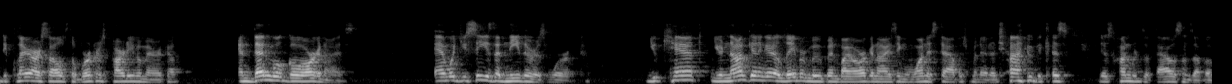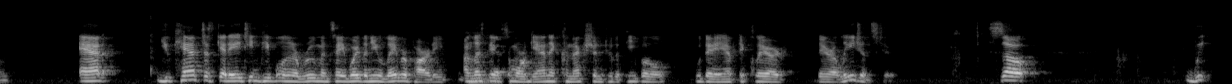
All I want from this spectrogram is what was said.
declare ourselves the Workers' Party of America, and then we'll go organize. And what you see is that neither has worked you can't you're not going to get a labor movement by organizing one establishment at a time because there's hundreds of thousands of them. And you can't just get 18 people in a room and say we're the new labor party unless they have some organic connection to the people who they have declared their allegiance to. So we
